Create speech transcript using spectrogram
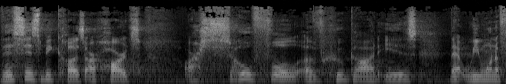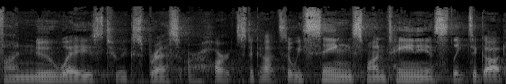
This is because our hearts are so full of who God is that we want to find new ways to express our hearts to God. So we sing spontaneously to God.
